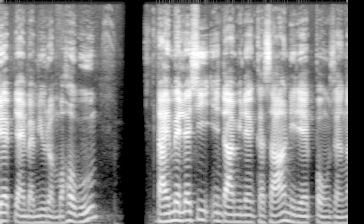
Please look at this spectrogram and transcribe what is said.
တဲ့ပြိုင်ပွဲမျိုးတော့မဟုတ်ဘူး ဒါပေမဲ့လက်ရှိအင်တာမီလန်ကစားနေတဲ့ပုံစံက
